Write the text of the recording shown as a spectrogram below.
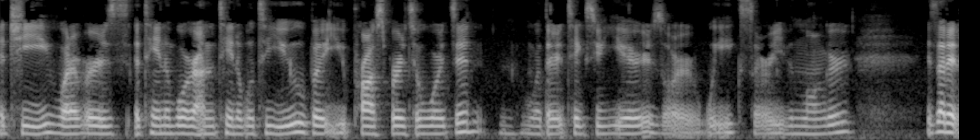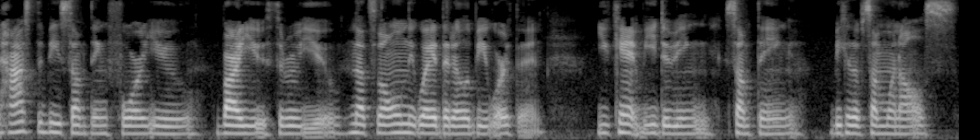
achieve whatever is attainable or unattainable to you, but you prosper towards it, whether it takes you years or weeks or even longer, is that it has to be something for you, by you, through you. And that's the only way that it'll be worth it. You can't be doing something because of someone else.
